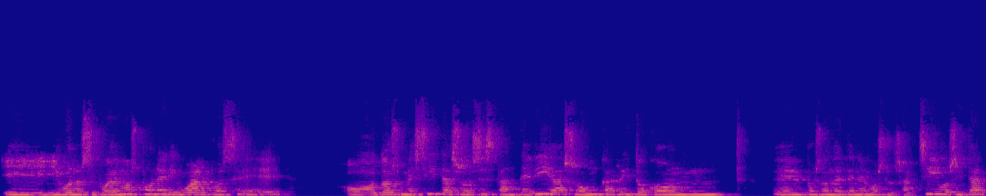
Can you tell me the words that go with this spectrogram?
Y, bueno, si podemos poner igual, pues, eh, o dos mesitas o dos estanterías o un carrito con, eh, pues donde tenemos los archivos y tal,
